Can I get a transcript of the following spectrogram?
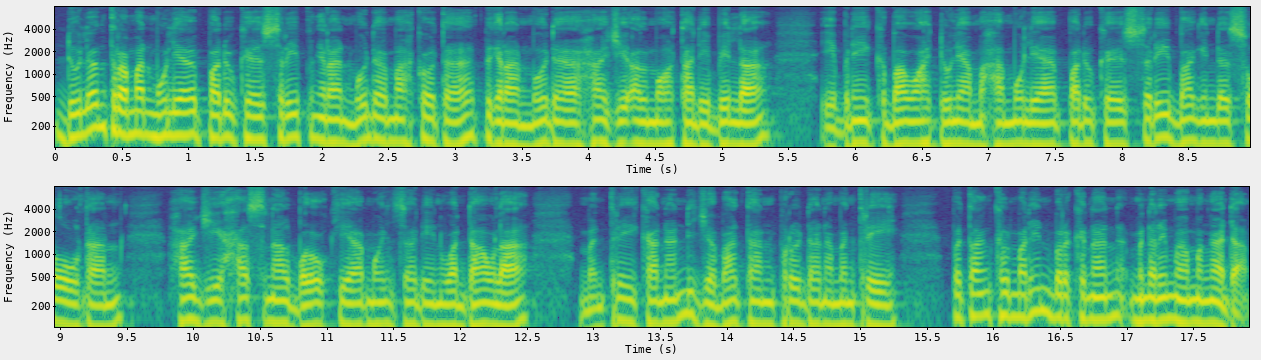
Dulan Teramat Mulia Paduka Seri Pengeran Muda Mahkota Pengeran Muda Haji Al-Muhtadi Billah Ibni Kebawah Dulia Maha Mulia Paduka Seri Baginda Sultan Haji Hasan Al-Bolkiah Muizzadin Wadaula Menteri Kanan di Jabatan Perdana Menteri petang kemarin berkenan menerima mengadap.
